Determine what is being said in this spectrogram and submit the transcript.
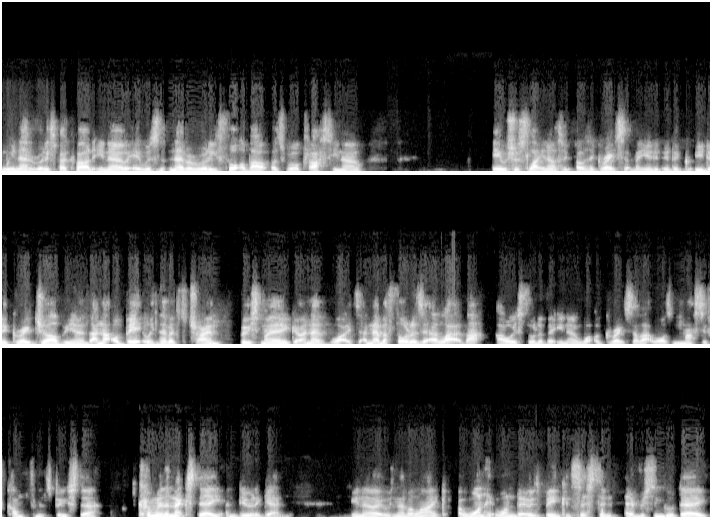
We, never really spoke about it. You know, it was never really thought about as world class. You know, it was just like you know, I was a great set, mate. You did, a, you did a great job. You know, and that would be it. was never to try and boost my ego. I never wanted. I never thought of it like that. I always thought of it. You know, what a great set that was. Massive confidence booster. Come in the next day and do it again. You know, it was never like a one hit wonder. It was being consistent every single day,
